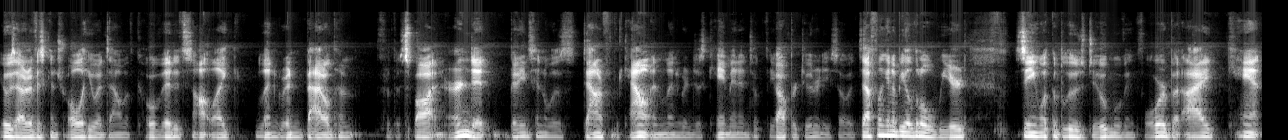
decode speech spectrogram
it was out of his control. He went down with COVID. It's not like Lindgren battled him for the spot and earned it. Binnington was down for the count, and Lindgren just came in and took the opportunity. So it's definitely going to be a little weird seeing what the Blues do moving forward. But I can't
